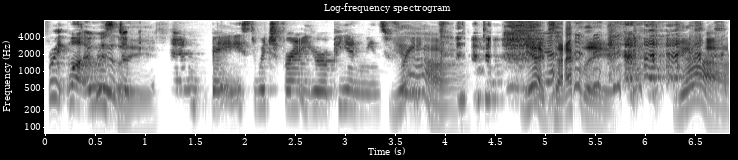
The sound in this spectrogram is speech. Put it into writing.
free. Well, it was really? donation based, which for a European means free. Yeah, yeah exactly. yeah.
